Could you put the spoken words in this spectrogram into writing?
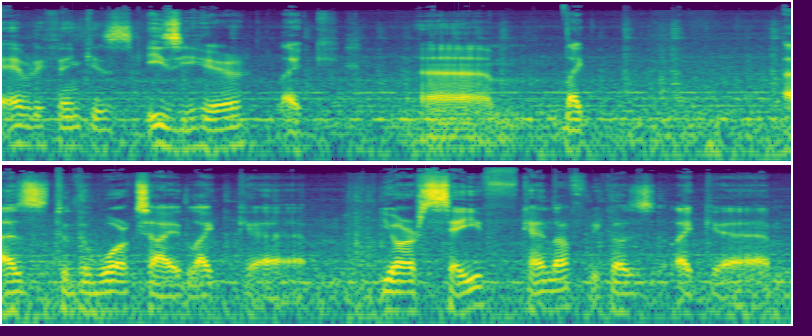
everything is easy here. Like, um, like, as to the work side, like, uh, you are safe, kind of, because like um,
